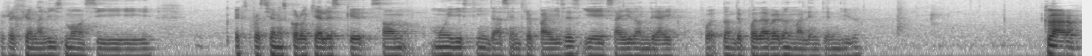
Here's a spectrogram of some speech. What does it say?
regionalismos y expresiones coloquiales que son muy distintas entre países y es ahí donde, hay, donde puede haber un malentendido. Claro,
